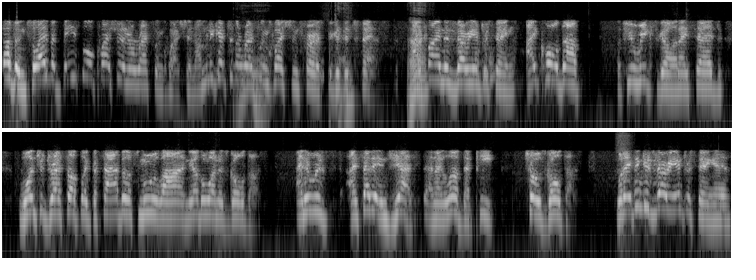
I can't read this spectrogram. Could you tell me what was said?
Nothing. So I have a baseball question and a wrestling question. I'm going to get to the wrestling question first because it's fast. All I right. find this very interesting. I called up a few weeks ago and I said one should dress up like the fabulous Moolah and the other one is Goldust. And it was I said it in jest, and I love that Pete chose Goldust. What I think is very interesting is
